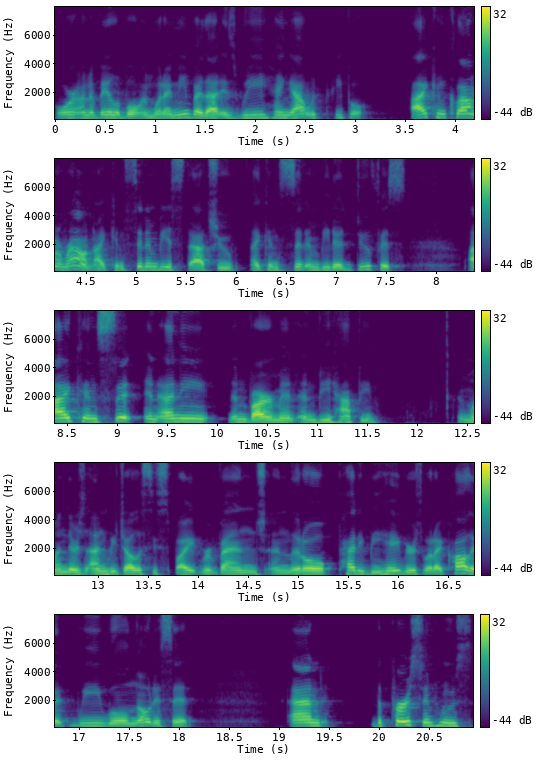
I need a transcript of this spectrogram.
or unavailable. And what I mean by that is we hang out with people. I can clown around. I can sit and be a statue. I can sit and be a doofus. I can sit in any environment and be happy. And when there's envy, jealousy, spite, revenge, and little petty behaviors, what I call it, we will notice it. And the person who's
